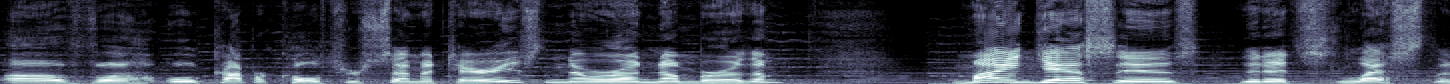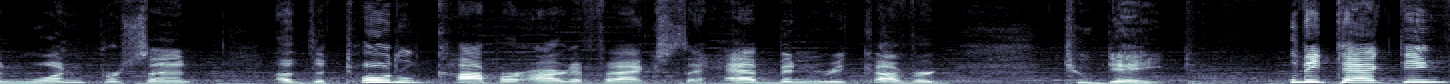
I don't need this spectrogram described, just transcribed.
of uh, old copper culture cemeteries, and there were a number of them. My guess is that it's less than 1% of the total copper artifacts that have been recovered to date. Detecting,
